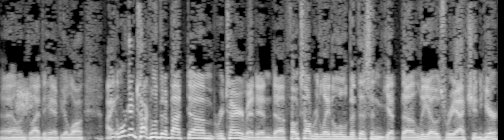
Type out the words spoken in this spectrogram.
Well, I'm glad to have you along. I, we're going to talk a little bit about um, retirement, and uh, folks, I'll relate a little bit this and get uh, Leo's reaction here.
